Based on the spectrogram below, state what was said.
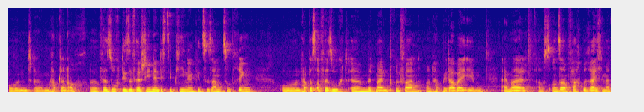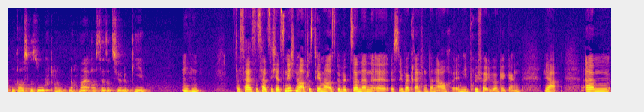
und ähm, habe dann auch äh, versucht, diese verschiedenen Disziplinen irgendwie zusammenzubringen und habe das auch versucht äh, mit meinen Prüfern und habe mir dabei eben einmal aus unserem Fachbereich jemanden rausgesucht und nochmal aus der Soziologie. Mhm. Das heißt, es hat sich jetzt nicht nur auf das Thema ausgewirkt, sondern äh, ist übergreifend dann auch in die Prüfer übergegangen. Ja. Ähm,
